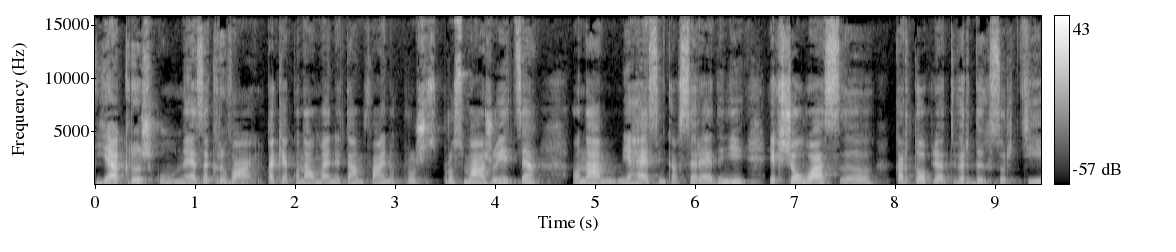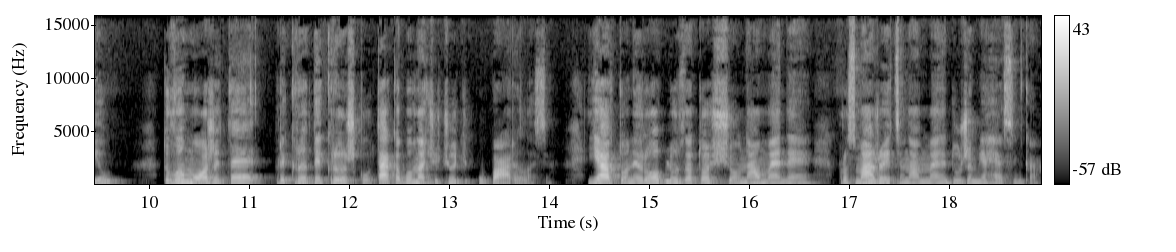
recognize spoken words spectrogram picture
Я кришку не закриваю, так як вона у мене там файно просмажується, вона м'ягесенька всередині. Якщо у вас е, картопля твердих сортів, то ви можете прикрити кришку, так, аби вона чуть-чуть упарилася. Я то не роблю, за те, що вона у мене просмажується, вона в мене дуже м'ягесенька.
